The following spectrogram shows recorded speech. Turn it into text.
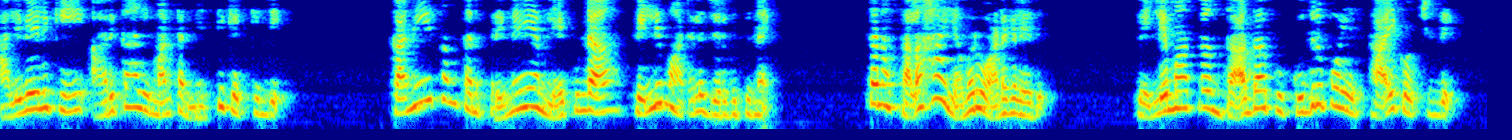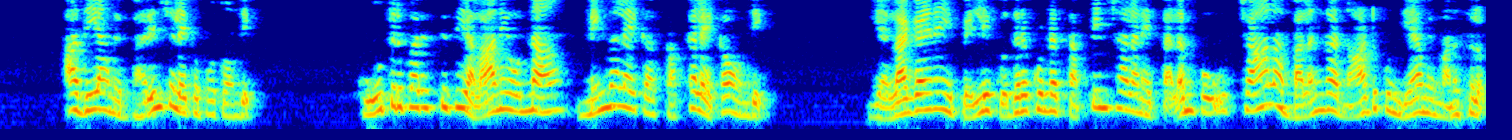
అలివేలికి అరికాలి మంట నెత్తికెక్కింది. కనీసం తన ప్రమేయం లేకుండా పెళ్ళి మాటలు జరుగుతున్నాయి. తన సలహా ఎవరూ అడగలేదు. పెళ్ళి మాత్రం దాదాపు కుదిరిపోయే స్థాయికొచ్చింది. అది ఆమె భరించలేకపోతోంది. కూతురు పరిస్థితి అలానే ఉన్నా మింగలేక కక్కలేక ఉంది. ఎలాగైనా ఈ పెళ్ళి కుదరకుండా తప్పించాలనే తలంపు చాలా బలంగా నాటుకుంది ఆమె మనసులో.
